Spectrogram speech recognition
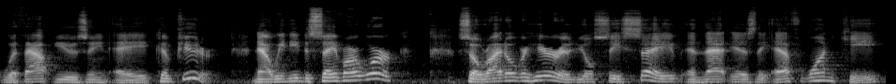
without using a computer. Now we need to save our work. So right over here you'll see save and that is the F1 key.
